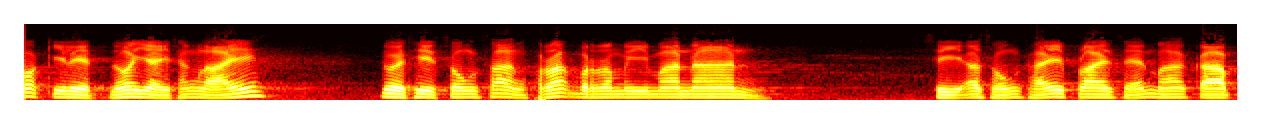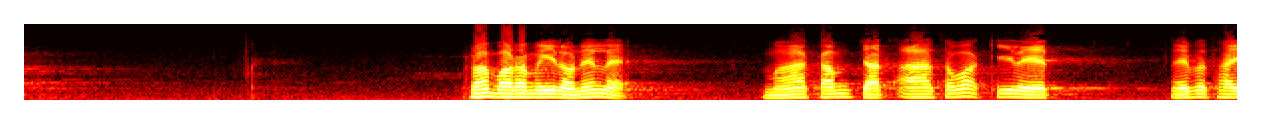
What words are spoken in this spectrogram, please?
วะกิเลสน้อยใหญ่ทั้งหลายด้วยที่ทรงสร้างพระบรมีมานาน สี่อสงไขยปลายแสนมากับ พระบารมีเหล่านั้นแหละ มากำจัดอาสวะกิเลส ในพระทัย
